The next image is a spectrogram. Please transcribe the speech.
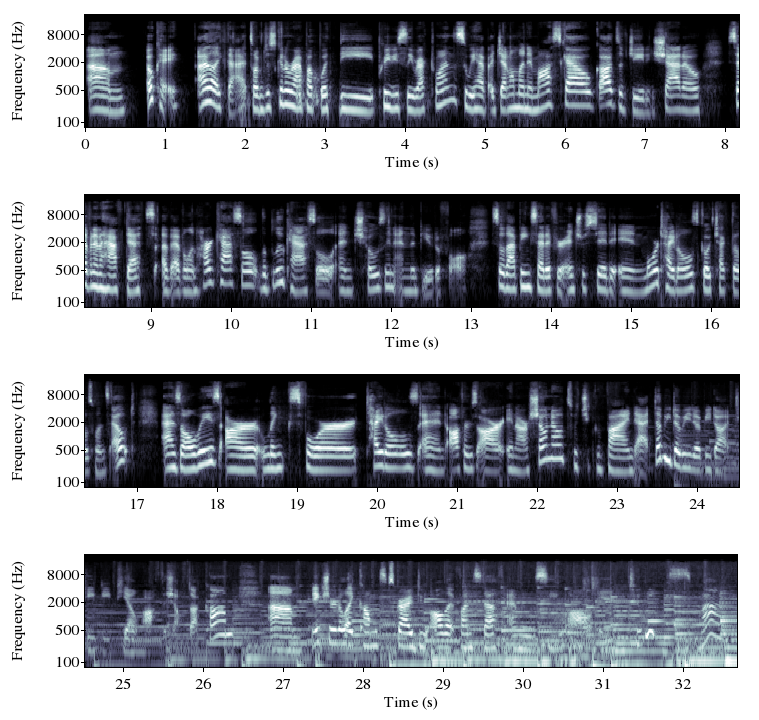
Um, okay, I like that. So I'm just going to wrap up with the previously wrecked ones. So we have A Gentleman in Moscow, Gods of Jade and Shadow, Seven and a Half Deaths of Evelyn Hardcastle, The Blue Castle, and Chosen and the Beautiful. So that being said, if you're interested in more titles, go check those ones out. As always, our links for titles and authors are in our show notes, which you can find at www.tbplofftheshelf.com. Um, make sure to like, comment, subscribe, do all that fun stuff, and we will see you all in two weeks. Bye.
